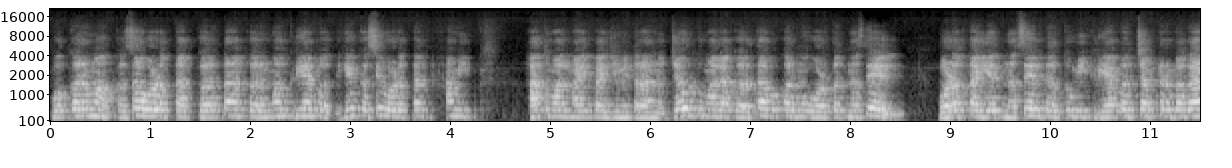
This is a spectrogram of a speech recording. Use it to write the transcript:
व कर्म कसा ओळखतात? कर्ता कर्म क्रियापद हे कसे ओळखतात? हा मी हा तुम्हाला माहीत पाहिजे मित्रांनो. जर तुम्हाला कर्ता व कर्म ओळखत नसेल ओळखता येत नसेल तर तुम्ही क्रियापद चॅप्टर बघा.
